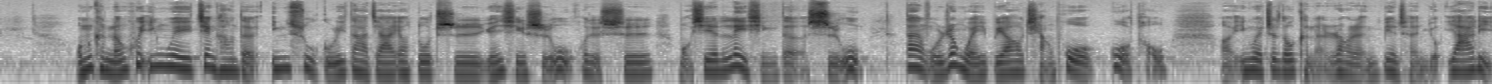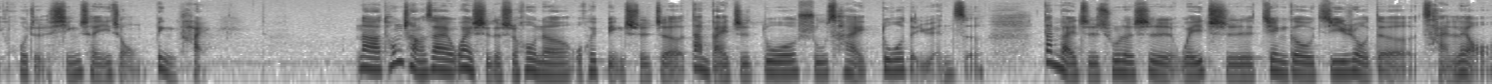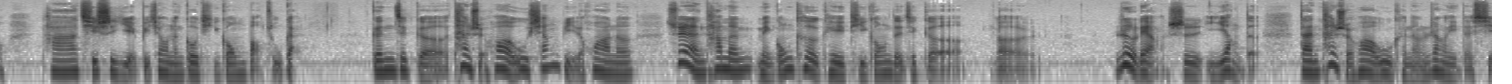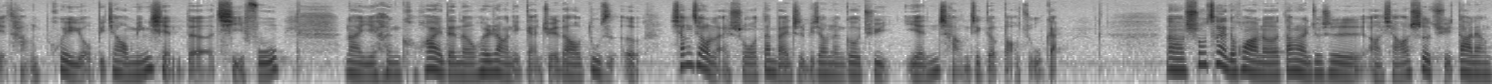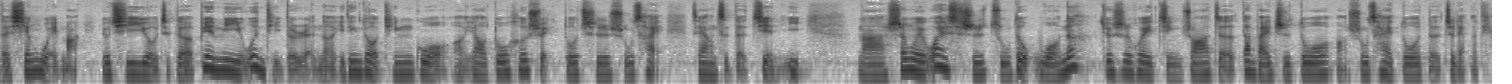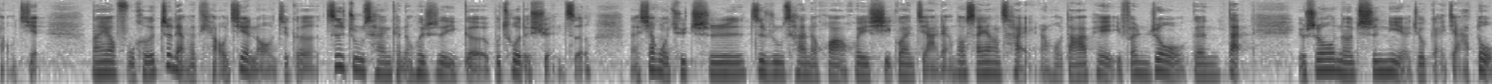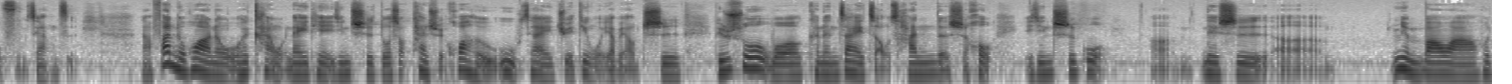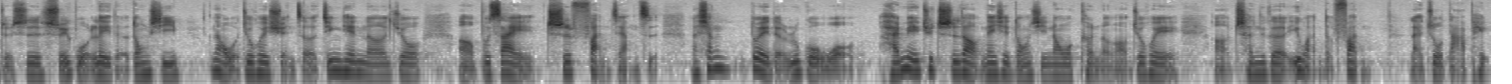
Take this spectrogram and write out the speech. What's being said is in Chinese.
我们可能会因为健康的因素，鼓励大家要多吃原型食物，或者吃某些类型的食物。但我认为不要强迫过头，啊、因为这都可能让人变成有压力，或者形成一种病态。那通常在外食的时候呢，我会秉持着蛋白质多、蔬菜多的原则。蛋白质除了是维持建构肌肉的材料，它其实也比较能够提供饱足感。跟这个碳水化合物相比的话呢，虽然他们每公克可以提供的这个呃热量是一样的，但碳水化合物可能让你的血糖会有比较明显的起伏。那也很快的呢，会让你感觉到肚子饿。相较来说，蛋白质比较能够去延长这个饱足感。那蔬菜的话呢，当然就是啊、想要摄取大量的纤维嘛。尤其有这个便秘问题的人呢，一定都有听过啊、要多喝水、多吃蔬菜这样子的建议。那身为外食族的我呢，就是会紧抓着蛋白质多啊、蔬菜多的这两个条件。那要符合这两个条件哦，这个自助餐可能会是一个不错的选择。那像我去吃自助餐的话，会习惯夹两到三样菜，然后搭配一份肉跟蛋。有时候呢，吃腻了就改夹豆腐这样子。那饭的话呢，我会看我那一天已经吃多少碳水化合物，再决定我要不要吃。比如说，我可能在早餐的时候已经吃过，呃，那是呃。面包啊，或者是水果类的东西，那我就会选择今天呢，就呃不再吃饭这样子。那相对的，如果我还没去吃到那些东西，那我可能哦就会呃盛这个一碗的饭来做搭配。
